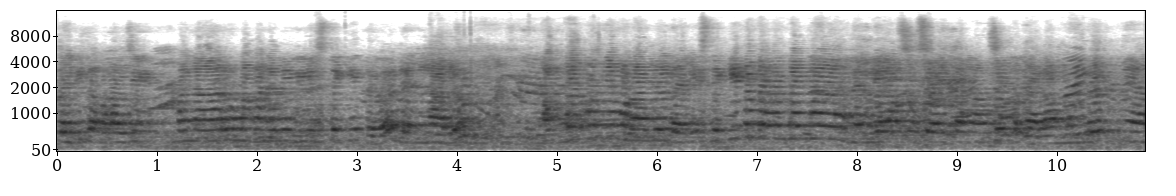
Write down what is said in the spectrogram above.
jadi kita Fauzi menaruh makanan di stick itu dan lalu oktopusnya mengambil dari stick itu tangan kanan dan dia langsung suaikan langsung ke dalam mulutnya.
